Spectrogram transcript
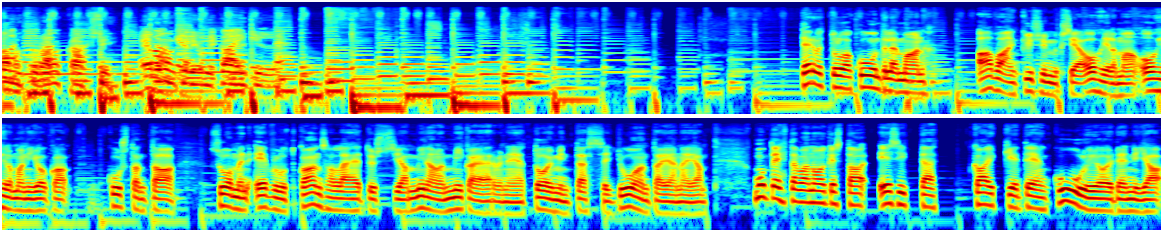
raamattu rakkaaksi. Evankeliumi kaikille. Tervetuloa kuuntelemaan avainkysymyksiä ohjelmaa, ohjelman, joka kustantaa Suomen Evlut kansanlähetys ja minä olen Mika Järvinen ja toimin tässä juontajana ja mun tehtävä on oikeastaan esittää kaikkien teidän kuulijoiden ja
